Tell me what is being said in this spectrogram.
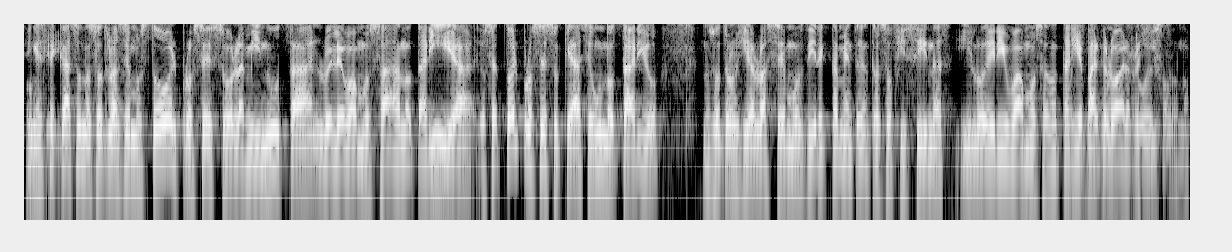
En este caso, nosotros hacemos todo el proceso, la minuta, lo elevamos a, notaría, o sea, todo el proceso que hace un notario, nosotros ya lo hacemos directamente en nuestras oficinas y lo derivamos a notaría para que lo haga el registro, ¿no?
